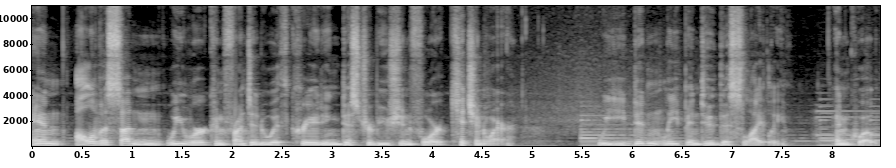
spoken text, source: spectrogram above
and all of a sudden we were confronted with creating distribution for kitchenware. We didn't leap into this lightly. End quote.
